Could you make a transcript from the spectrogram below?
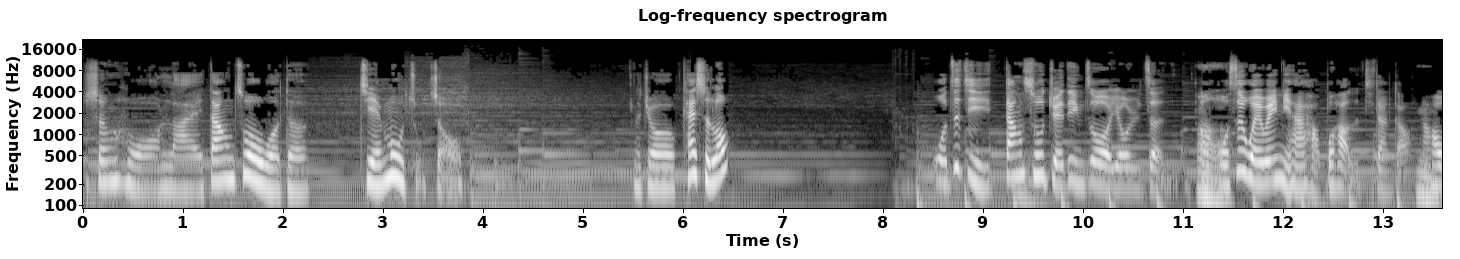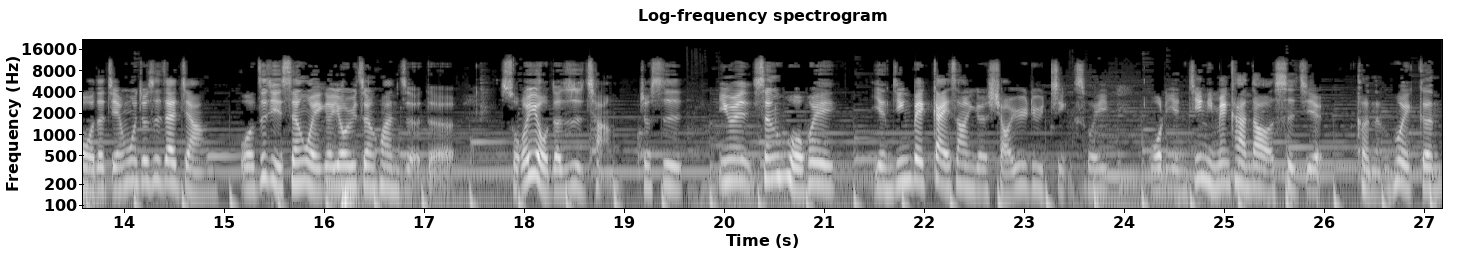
生活来当做我的节目主轴。那就开始喽。我自己当初决定做忧郁症，哦、嗯，我是维维你还好不好的鸡蛋糕，嗯、然后我的节目就是在讲。我自己身为一个忧郁症患者的所有的日常，就是因为生活会眼睛被盖上一个小玉滤镜，所以我眼睛里面看到的世界可能会跟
